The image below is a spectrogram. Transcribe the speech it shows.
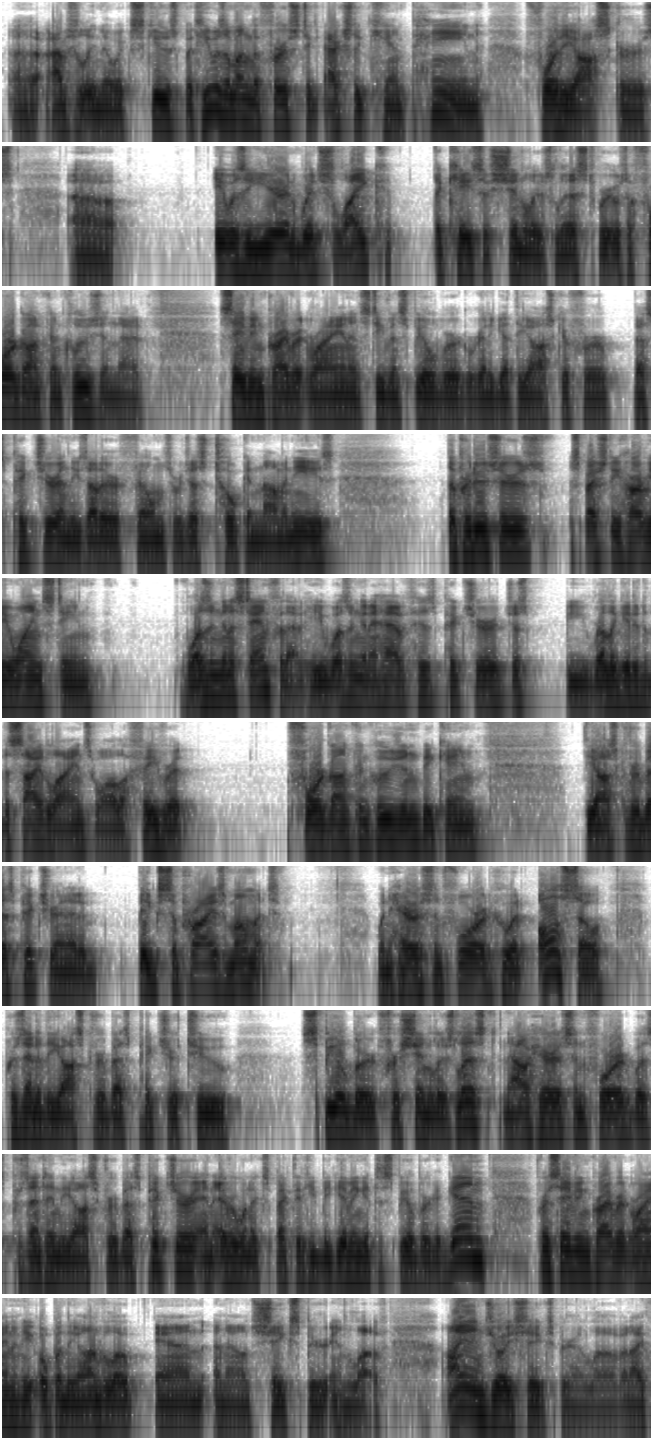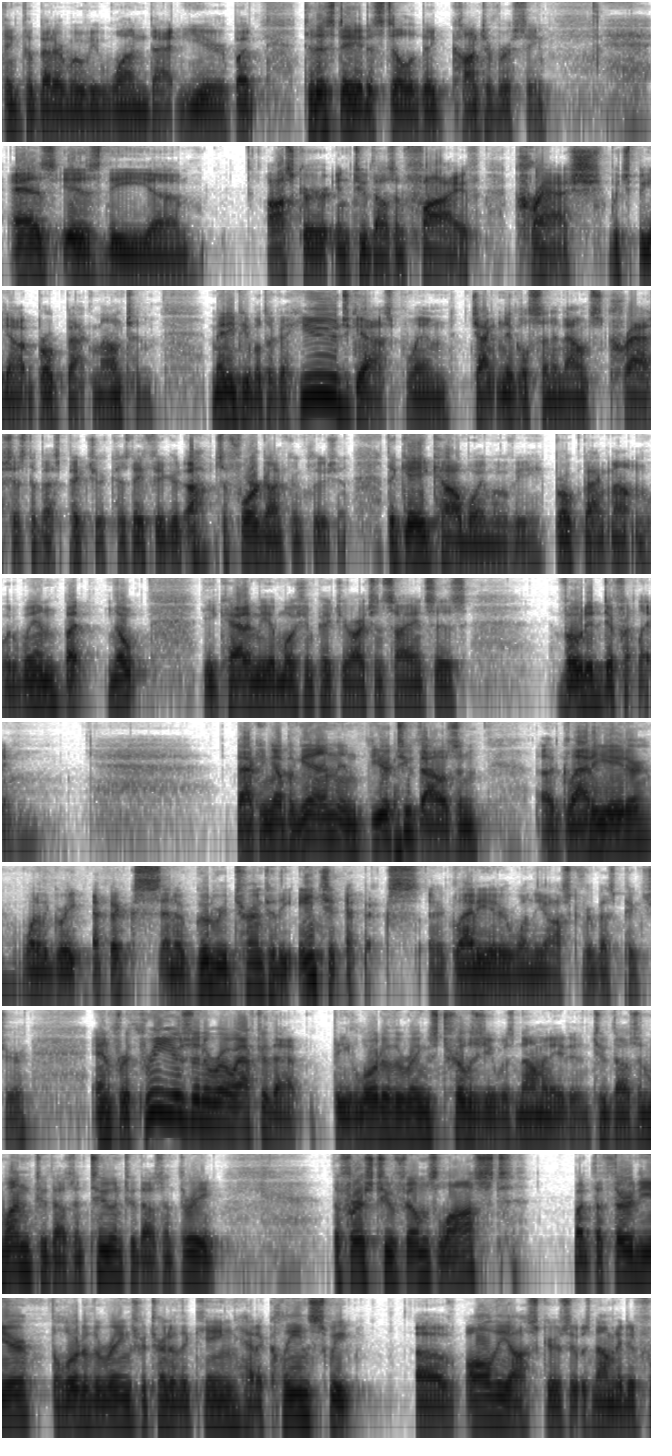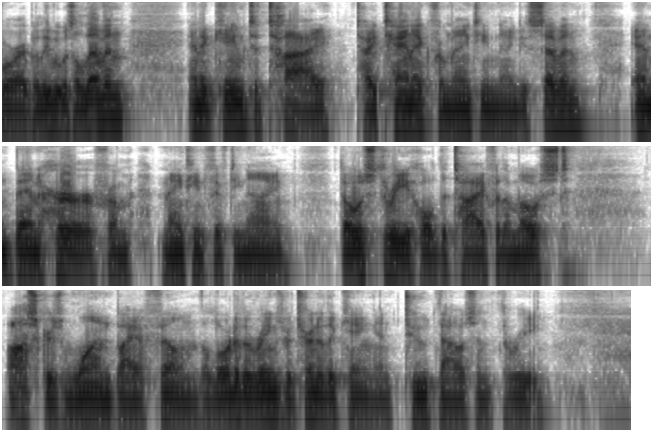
Uh, absolutely no excuse, but he was among the first to actually campaign for the Oscars uh, it was a year in which, like the case of Schindler's List, where it was a foregone conclusion that Saving Private Ryan and Steven Spielberg were going to get the Oscar for Best Picture, and these other films were just token nominees. The producers, especially Harvey Weinstein, wasn't going to stand for that. He wasn't going to have his picture just be relegated to the sidelines while a favorite foregone conclusion became the Oscar for Best Picture. And at a big surprise moment when Harrison Ford, who had also presented the Oscar for Best Picture to Spielberg for Schindler's List. Now Harrison Ford was presenting the Oscar for Best Picture, and everyone expected he'd be giving it to Spielberg again for Saving Private Ryan, and he opened the envelope and announced Shakespeare in Love. I enjoy Shakespeare in Love, and I think the better movie won that year, but to this day it is still a big controversy, as is the um, Oscar in 2005, Crash, which beat out Brokeback Mountain. Many people took a huge gasp when Jack Nicholson announced Crash as the best picture because they figured, oh, it's a foregone conclusion. The gay cowboy movie, Brokeback Mountain, would win, but nope. The Academy of Motion Picture Arts and Sciences voted differently. Backing up again, in the year 2000, uh, Gladiator, one of the great epics, and a good return to the ancient epics. Uh, Gladiator won the Oscar for Best Picture. And for three years in a row after that, the Lord of the Rings trilogy was nominated in 2001, 2002, and 2003. The first two films lost, but the third year, The Lord of the Rings, Return of the King, had a clean sweep of all the Oscars it was nominated for. I believe it was 11, and it came to tie Titanic from 1997 and Ben Hur from 1959. Those three hold the tie for the most Oscars won by a film The Lord of the Rings, Return of the King in 2003.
